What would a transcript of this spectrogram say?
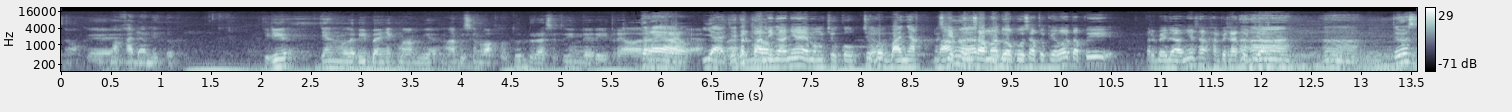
Oke. makadam itu Jadi yang lebih banyak mengambil menghabiskan waktu tuh durasi itu yang dari trail Trail, iya, jadi kalau- Perbandingannya emang cukup cukup jauh. banyak Meskipun banget, sama gitu. 21 kilo tapi perbedaannya hampir satu jam. Heeh, heeh. terus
